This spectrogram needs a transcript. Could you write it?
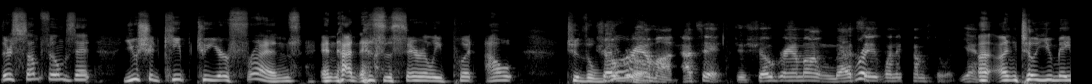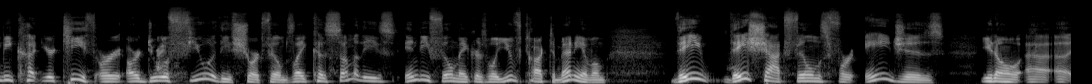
there's some films that you should keep to your friends and not necessarily put out to the show world. grandma. That's it. Just show grandma, and that's right. it when it comes to it. Yeah. Uh, until you maybe cut your teeth or or do right. a few of these short films, like because some of these indie filmmakers, well, you've talked to many of them. They they shot films for ages you know, uh, uh,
